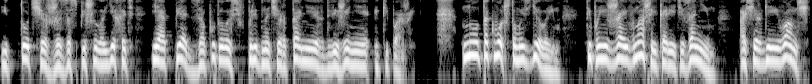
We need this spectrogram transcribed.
и тотчас же заспешила ехать и опять запуталась в предначертаниях движения экипажей. «Ну, так вот, что мы сделаем. Ты поезжай в нашей карете за ним, а Сергей Иванович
